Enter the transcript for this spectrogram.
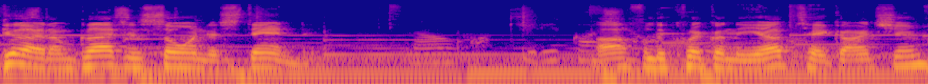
Good, I'm glad you're so understanding. Awfully quick on the uptake, aren't you?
